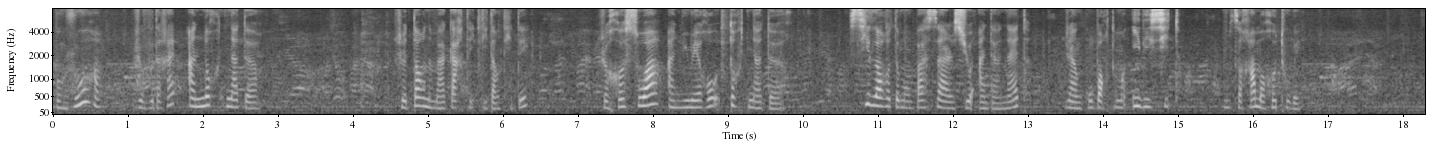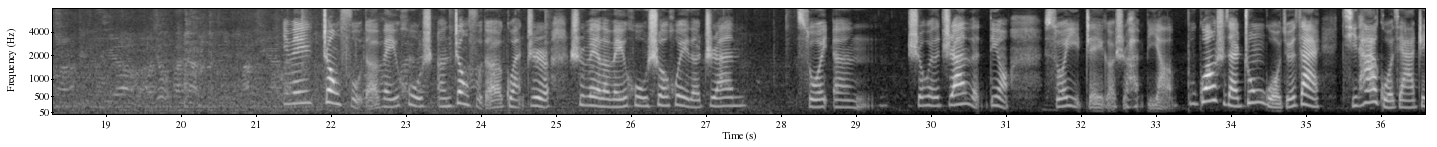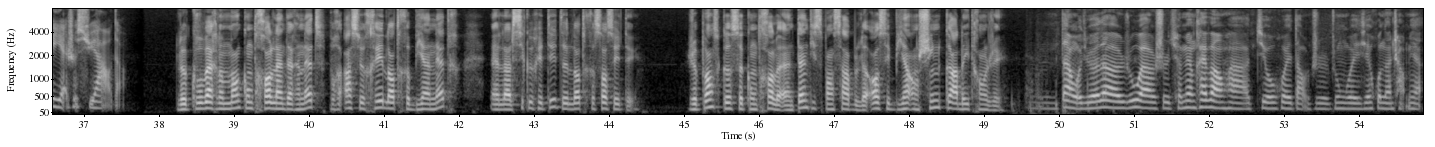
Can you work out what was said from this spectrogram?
Bonjour, je voudrais un ordinateur. je donne ma carte d'identité, je reçois un numéro d'ordinateur. Si lors de mon passage sur Internet, j'ai un comportement illicite, on sera me retrouver. 因为政府的维护是，嗯，政府的管制是为了维护社会的治安，所以，嗯， 社会的治安稳定，所以这个是很必要的。不光是在中国，我觉得在其他国家这也是需要的。Le gouvernement contrôle l'Internet pour assurer notre bien-être et la sécurité de notre société. Je pense que ce contrôle est indispensable aussi bien en Chine qu'à l'étranger. 但我觉得，如果要是全面开放的话，就会导致中国一些混乱场面。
